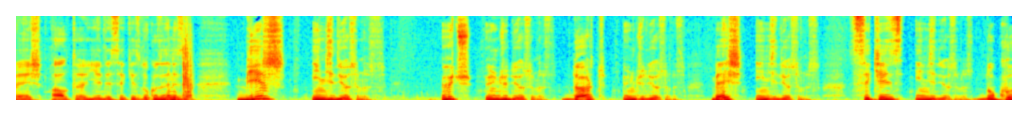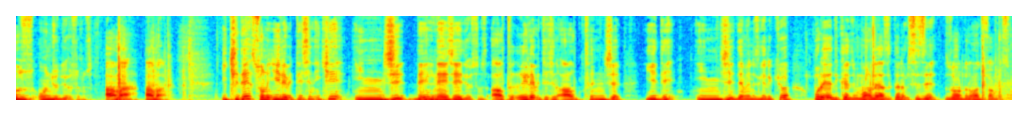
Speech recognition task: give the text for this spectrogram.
5, 6, 7, 8, 9 dediniz ya. 1 inci diyorsunuz. 3 üncü diyorsunuz. 4 üncü diyorsunuz. 5 inci diyorsunuz. 8 inci diyorsunuz. 9 uncu diyorsunuz. Ama ama 2'de sonu i ile bittiği için 2 inci değil nc diyorsunuz. 6 i ile bittiği için 6. 7 inci demeniz gerekiyor. Buraya dikkat edin. Morla yazdıklarım sizi zor duruma sokmasın.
